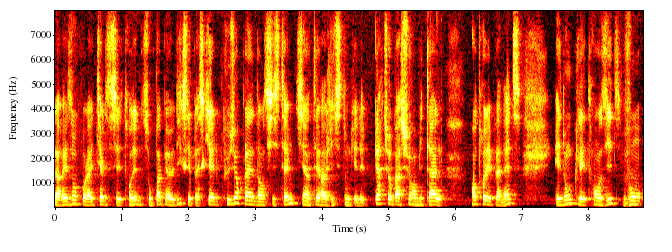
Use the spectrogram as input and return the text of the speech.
La raison pour laquelle ces transits ne sont pas périodiques, c'est parce qu'il y a plusieurs planètes dans le système qui interagissent. Donc il y a des perturbations orbitales entre les planètes. Et donc les transits vont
